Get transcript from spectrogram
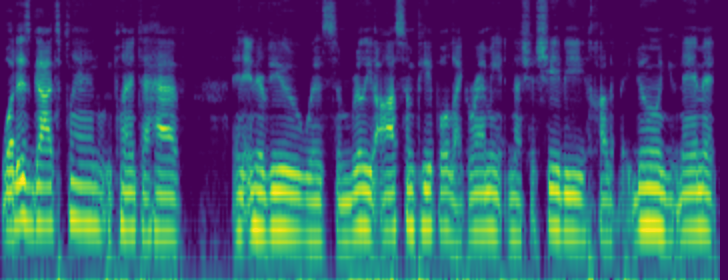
What is God's plan? We plan to have an interview with some really awesome people like Rami Nashashibi, Khaled Beydoun, you name it,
